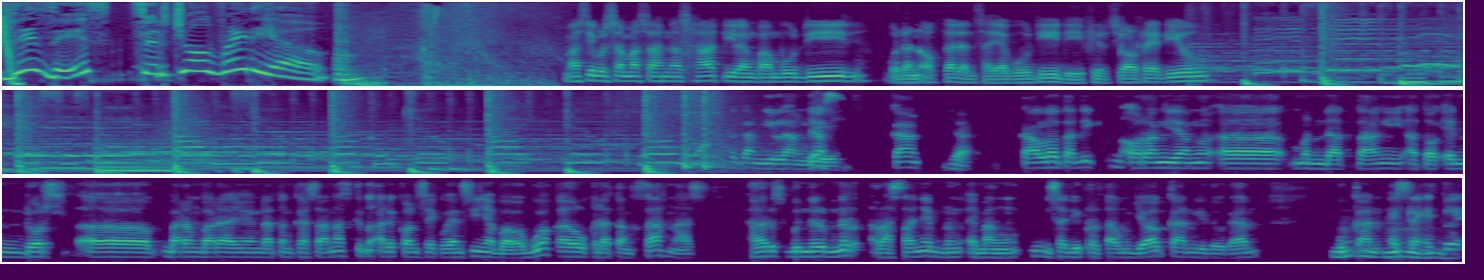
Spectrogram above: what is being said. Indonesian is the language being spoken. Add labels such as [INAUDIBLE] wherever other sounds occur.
This is Virtual Radio. Masih bersama Sahnas Hak, Gilang Pambudi, Bodan Okta dan saya Budi di Virtual Radio. Kang Gilang Yes. nih. Kang, Ya. kalau tadi kan orang yang eh, mendatangi atau endorse eh, barang-barang yang datang ke Sahnas itu ada konsekuensinya bahwa gua kalau kedatang ke Sahnas harus bener-bener rasanya bener, emang bisa dipertanggungjawabkan gitu kan. Bukan Mhm, mhm, esle-esle.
